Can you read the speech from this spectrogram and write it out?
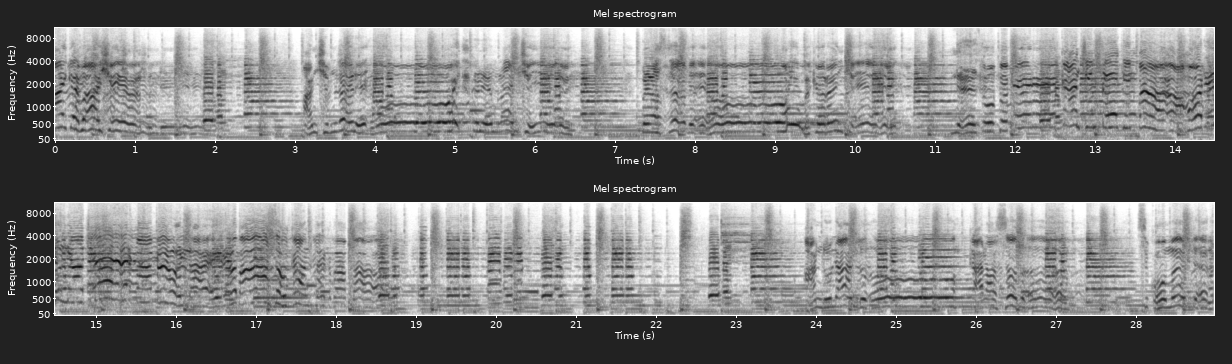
አይገባሽም እንዴ? አንቺም ለእኔ ሆይ እኔም ላንቺ በያሰበ ሆይ ምክር እንጂ ፍቅር ከአንቺም ቤት ይግባ ሆድና ጀርባ በውን ላይ ረባ ሰው ካልተግባባ አንዱ ለአንዱ ካላሰበ ስቆ መግደሎ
